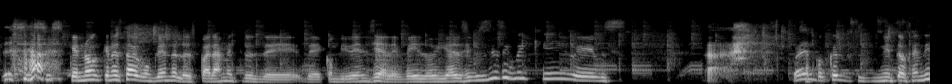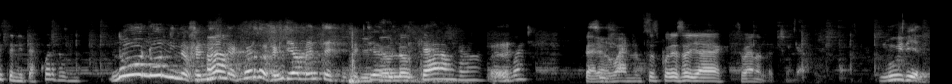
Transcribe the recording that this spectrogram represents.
que ¿no? que no estaba cumpliendo los parámetros de, convivencia de Facebook. Y así, pues ese güey, ¿qué, güey? Pues, ah, bueno. Tampoco, ni te ofendiste, ni te acuerdas. No, no, ni me ofendí, me acuerdo, efectivamente. efectivamente. Me bloquearon, ¿no? Pero eh, bueno. Pero bueno, entonces por eso ya se van a la chingada. Muy bien,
